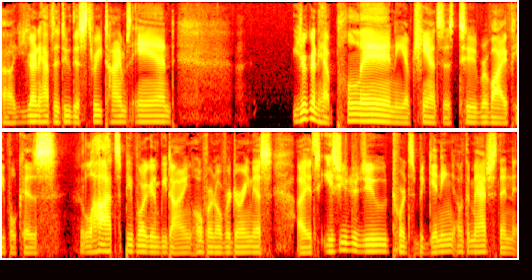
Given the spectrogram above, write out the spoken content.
Uh, you're going to have to do this three times, and you're going to have plenty of chances to revive people because lots of people are going to be dying over and over during this. Uh, it's easier to do towards the beginning of the match than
